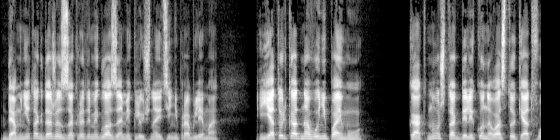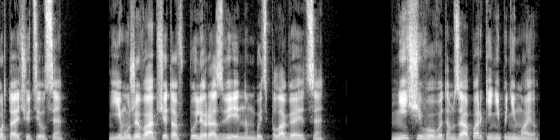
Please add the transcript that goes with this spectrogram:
Да мне тогда же с закрытыми глазами ключ найти не проблема. Я только одного не пойму. Как нож так далеко на востоке от форта очутился? Ему же вообще-то в пыли развеянным быть полагается. Ничего в этом зоопарке не понимаю.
